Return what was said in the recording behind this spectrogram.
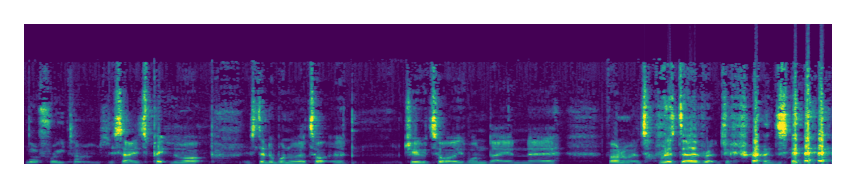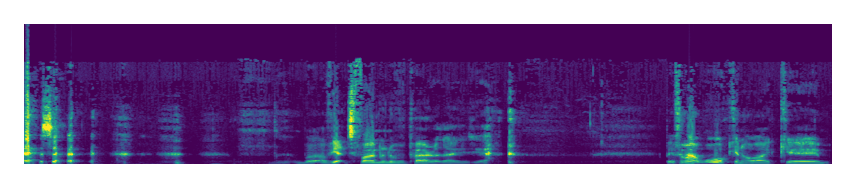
No, three times. decided to pick them up instead of one of her to- uh, chew toys one day and uh, found them at the top of wrecked to crowds. so, but I've yet to find another pair of those yet. but if I'm out walking, I like. Um,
